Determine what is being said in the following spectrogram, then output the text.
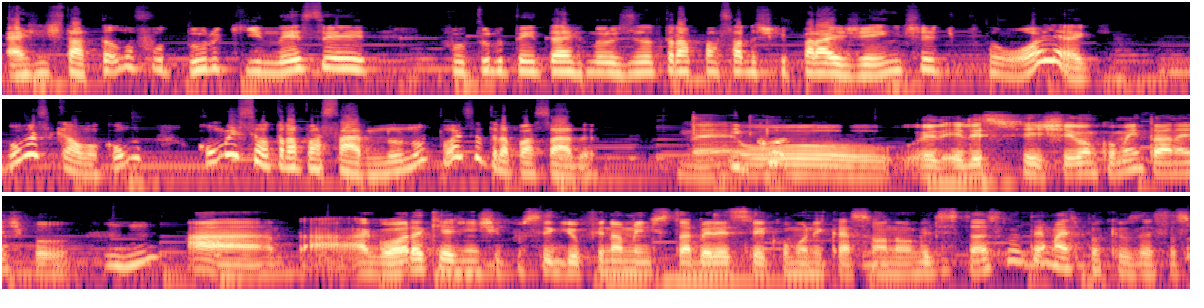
A gente tá tão no futuro que nesse futuro tem tecnologias ultrapassadas que pra gente, tipo, então, olha, como assim, calma, como, como isso é ultrapassado? Não, não pode ser ultrapassado. Né? O, eles chegam a comentar, né? Tipo, uhum. ah, agora que a gente conseguiu finalmente estabelecer comunicação a longa distância, não tem mais por que usar essas,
